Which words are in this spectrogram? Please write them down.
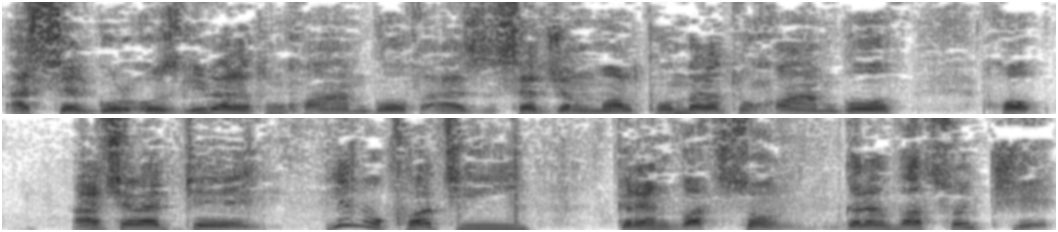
از سرگور اوزلی براتون خواهم گفت از سر جان مالکوم براتون خواهم گفت. خب عرض شود که یه نکاتی گرند واتسون. گرند واتسون کیه؟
